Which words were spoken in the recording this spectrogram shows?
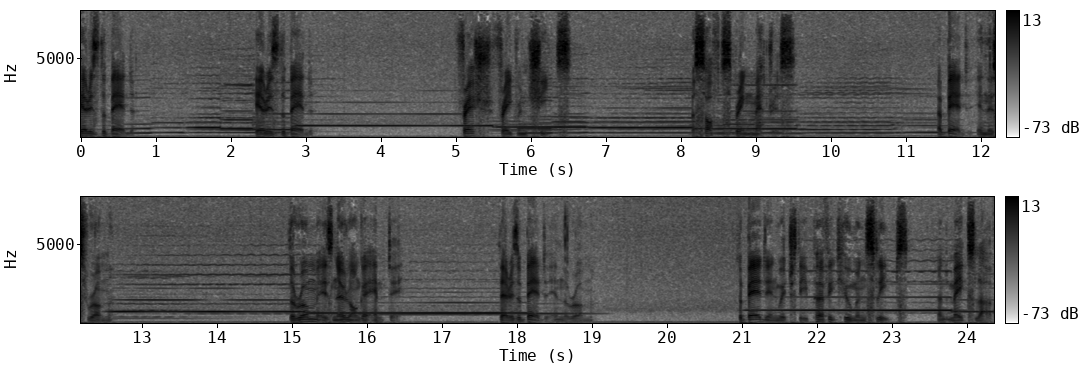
Here is the bed. Here is the bed. Fresh, fragrant sheets. A soft spring mattress. A bed in this room. The room is no longer empty. There is a bed in the room. The bed in which the perfect human sleeps and makes love.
